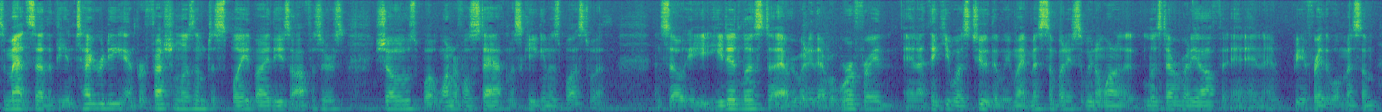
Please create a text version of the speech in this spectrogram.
so Matt said that the integrity and professionalism displayed by these officers shows what wonderful staff Muskegon is blessed with. And so he, he did list uh, everybody there, but we're afraid, and I think he was too, that we might miss somebody, so we don't want to list everybody off and, and, and be afraid that we'll miss them.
